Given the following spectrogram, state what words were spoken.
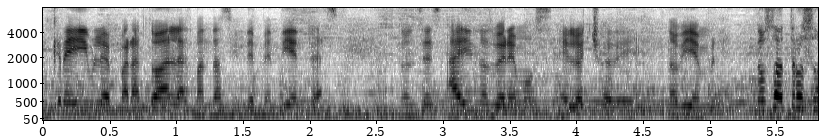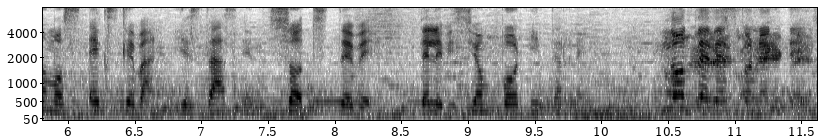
increíble para todas las bandas independientes. Entonces ahí nos veremos el 8 de noviembre. Nosotros somos Ex que Van y estás en SOTS TV, televisión por internet. No te desconectes.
